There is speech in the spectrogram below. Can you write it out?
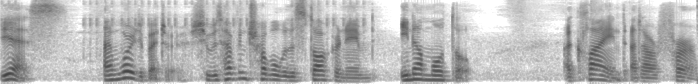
Yes, I'm worried about her. She was having trouble with a stalker named Inamoto, a client at our firm.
